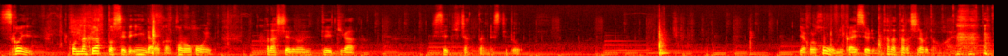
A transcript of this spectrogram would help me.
すごいこんなふわっとしてていいんだろうかこの本を話してるのにっていう気がしてきちゃったんですけど。いやこれ本を見返すよりもただただ調べた方が早い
